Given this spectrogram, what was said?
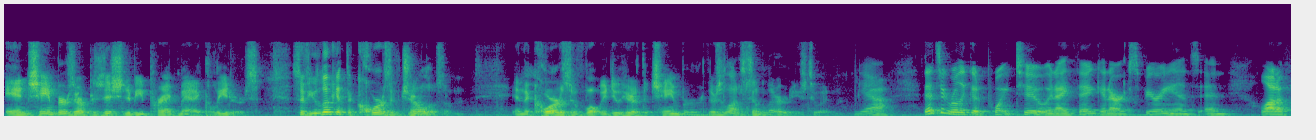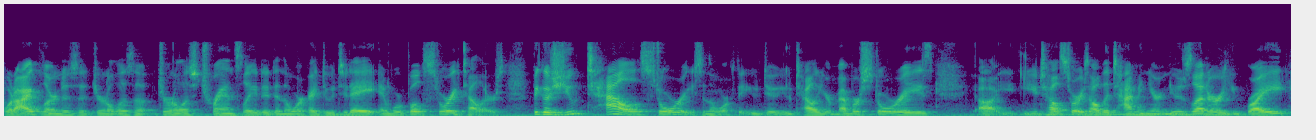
and chambers are positioned to be pragmatic leaders. So if you look at the cores of journalism and the cores of what we do here at the chamber, there's a lot of similarities to it. Yeah, that's a really good point too. And I think in our experience and a lot of what I've learned as a journalism journalist translated in the work I do today, and we're both storytellers because you tell stories in the work that you do. You tell your member stories. Uh, you, you tell stories all the time in your newsletter. You write.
